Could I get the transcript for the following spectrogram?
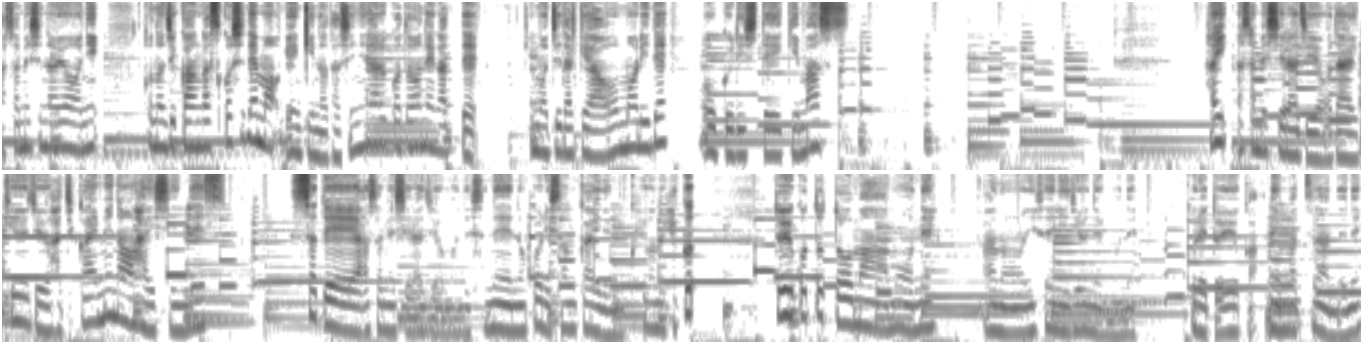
朝飯のようにこの時間が少しでも元気の足しになることを願って気持ちだけは大盛りでお送りしていきます。はい朝飯ラジオ第98回目の配信です。さて朝飯ラジオもですね残り3回で目標の100ということとまあもうねあの2020年もね暮れというか年末なんでね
